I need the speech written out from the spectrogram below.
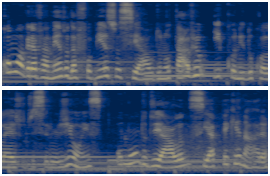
Com o agravamento da fobia social do notável ícone do Colégio de Cirurgiões, o mundo de Alan se apequenara.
